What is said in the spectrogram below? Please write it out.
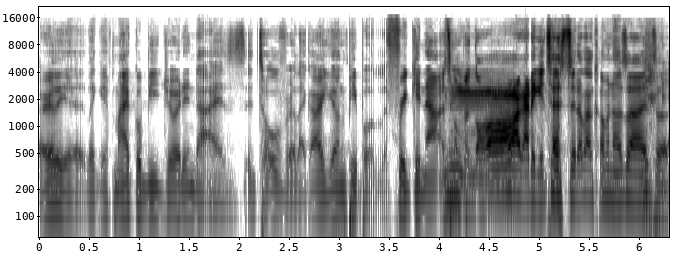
earlier, like if Michael B. Jordan dies, it's over. Like our young people are freaking out. It's like, Mm. oh, I gotta get tested. I'm not coming outside. So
